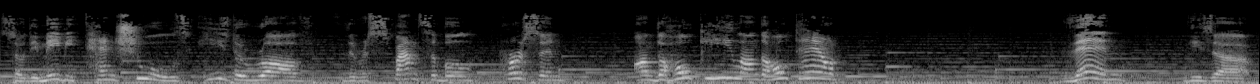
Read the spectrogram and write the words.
So there may be 10 shuls. He's the Rav, the responsible person on the whole Kihila, on the whole town. Then there's a, uh,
